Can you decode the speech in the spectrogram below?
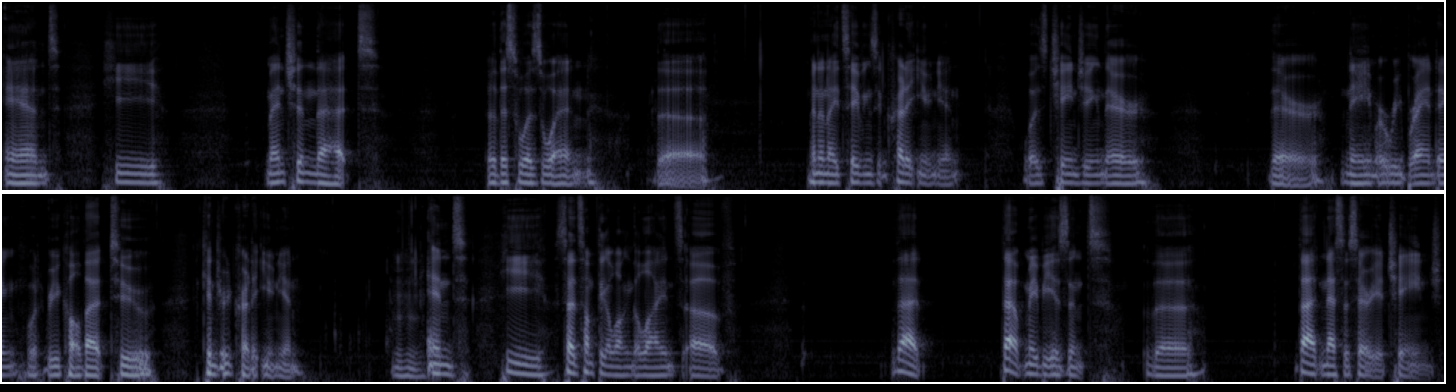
and he mentioned that this was when the Mennonite Savings and Credit Union was changing their their name or rebranding, whatever you call that, to Kindred Credit Union. Mm-hmm. And he said something along the lines of that that maybe isn't the that necessary a change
